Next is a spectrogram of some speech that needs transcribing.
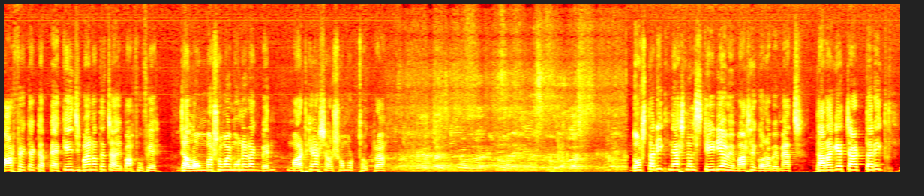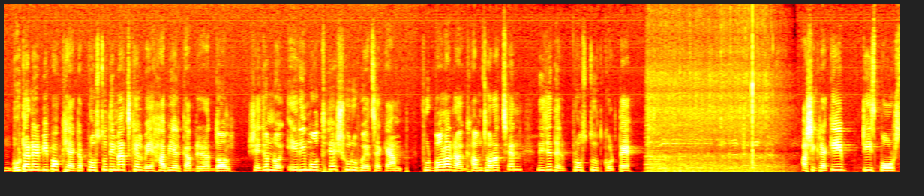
পারফেক্ট একটা প্যাকেজ বানাতে চায় বাফুফে যা লম্বা সময় মনে রাখবেন মাঠে আসা সমর্থকরা। দশ তারিখ ন্যাশনাল স্টেডিয়ামে মাঠে গড়াবে ম্যাচ। তার আগে চার তারিখ ভুটানের বিপক্ষে একটা প্রস্তুতি ম্যাচ খেলবে হাবিয়ার কাবরেরার দল। সেজন্য এরই মধ্যে শুরু হয়েছে ক্যাম্প। ফুটবলাররা ঘাম ঝরাচ্ছেন নিজেদের প্রস্তুত করতে। Ashik Rakib, T sports.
